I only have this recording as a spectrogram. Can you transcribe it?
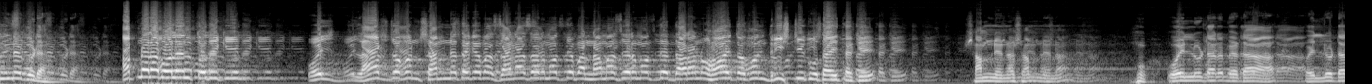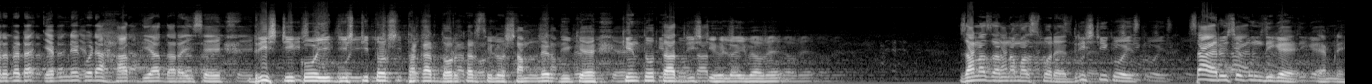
এমনে করে আপনারা বলেন তো দেখি, ওই লাশ যখন সামনে থেকে বা জানাজার মধ্যে বা নামাজের মধ্যে দাঁড়ানো হয়, তখন দৃষ্টি কোথায় থাকে? সামনে না সামনে না? ওই লোটার বেটা, ওই লোটার বেটা এমনি করে হাত দিয়া দাঁড়াইছে। দৃষ্টি কই, দৃষ্টি তো থাকার দরকার ছিল সামনের দিকে, কিন্তু তার দৃষ্টি হইল এইভাবে। জানাজার নামাজ পড়ে, দৃষ্টি কই চায় রইছে কোন দিকে? এমনি।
